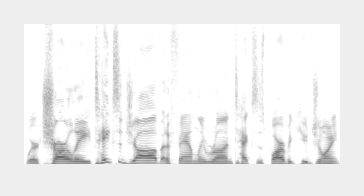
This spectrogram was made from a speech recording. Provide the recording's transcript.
where Charlie takes a job at a family-run Texas barbecue joint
